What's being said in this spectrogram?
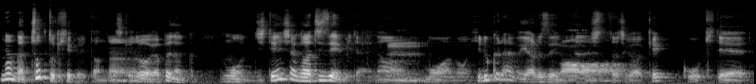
なんかちょっと来てくれたんですけど、うん。やっぱりなんかもう自転車ガチ勢みたいな、うん。もうあの昼くらいもやるぜみたいな人たちが結構来て、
